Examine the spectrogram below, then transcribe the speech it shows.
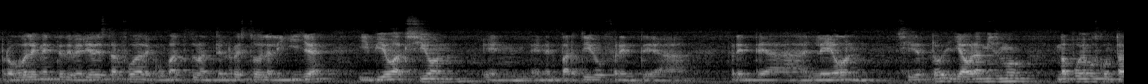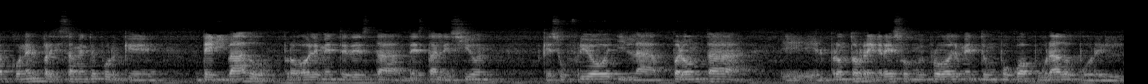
probablemente debería de estar fuera de combate durante el resto de la liguilla y vio acción en, en el partido frente a, frente a León, ¿cierto? Y ahora mismo no podemos contar con él precisamente porque derivado probablemente de esta, de esta lesión, que sufrió y la pronta, eh, el pronto regreso, muy probablemente un poco apurado por el,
